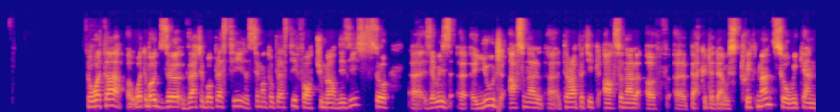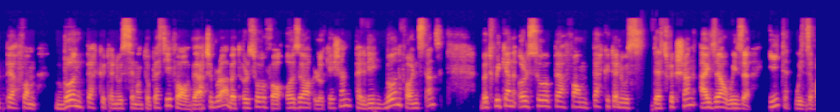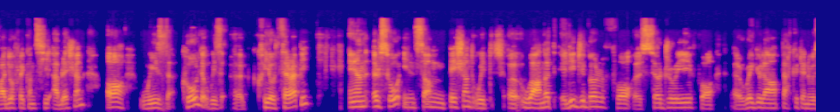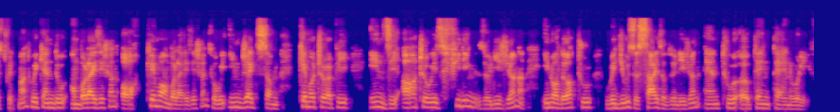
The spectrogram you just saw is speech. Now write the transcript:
So what are what about the vertebroplasty, the cementoplasty for tumor disease? So uh, there is a, a huge arsenal, uh, therapeutic arsenal of uh, percutaneous treatment. So we can perform bone percutaneous cementoplasty for vertebra, but also for other locations, pelvic bone, for instance. But we can also perform percutaneous destruction either with heat, with radiofrequency ablation, or with cold, with uh, cryotherapy. And also in some patients which, uh, who are not eligible for surgery, for regular percutaneous treatment, we can do embolization or chemoembolization. So we inject some chemotherapy in the arteries feeding the lesion in order to reduce the size of the lesion and to obtain pain relief.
